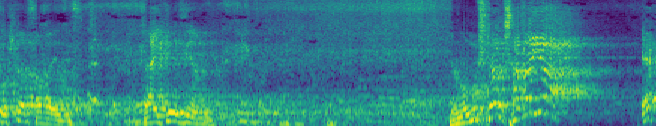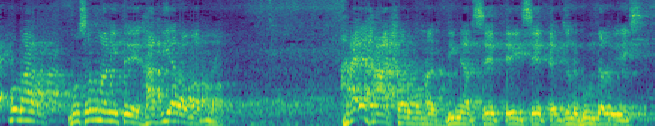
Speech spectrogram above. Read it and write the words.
পোস্টার ছাপাই দিছে। রাইতেছি আমি। অনুষ্ঠান সাজাইয়া এক পোলার মুসলমানিতে হাদিয়ার অভাব নাই। হায় হা সর্বনাশ ডিনার সেট, এই সেট, একজনে হুন্ডা লইয়েছে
